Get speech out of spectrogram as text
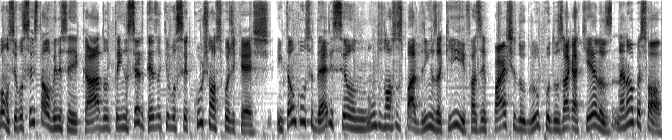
Bom, se você está ouvindo esse recado, tenho certeza que você curte nosso podcast. Então considere ser um dos nossos padrinhos aqui e fazer parte do grupo dos HQueiros, não é não, pessoal?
